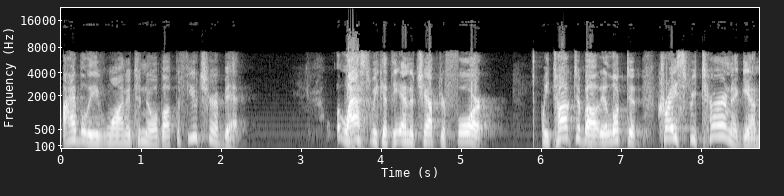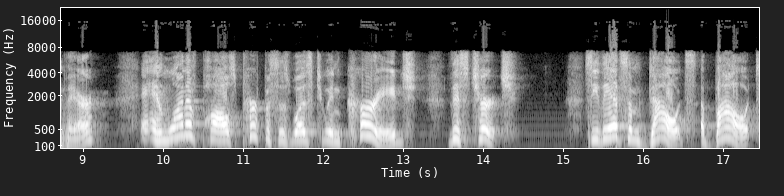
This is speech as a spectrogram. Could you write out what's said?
I believe, wanted to know about the future a bit. Last week at the end of chapter 4, we talked about, it looked at Christ's return again there. And one of Paul's purposes was to encourage this church. See, they had some doubts about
